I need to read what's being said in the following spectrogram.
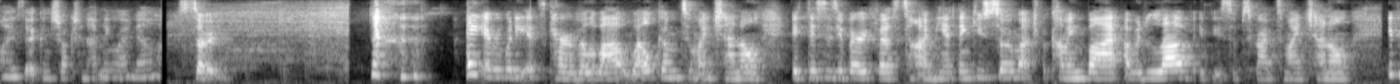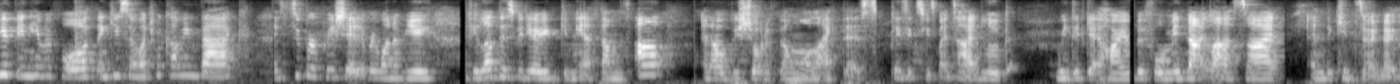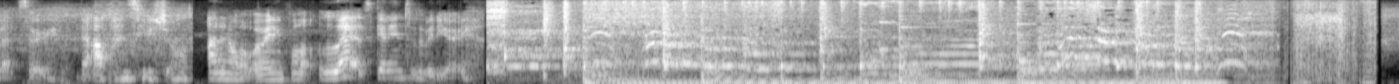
Why is there construction happening right now? So, Hey everybody, it's Caroviliwa. Welcome to my channel. If this is your very first time here, thank you so much for coming by. I would love if you subscribe to my channel. If you've been here before, thank you so much for coming back. I super appreciate every one of you. If you love this video, give me a thumbs up and I will be sure to film more like this. Please excuse my tired look. We did get home before midnight last night and the kids don't know that, so they're up as usual. I don't know what we're waiting for. Let's get into the video.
